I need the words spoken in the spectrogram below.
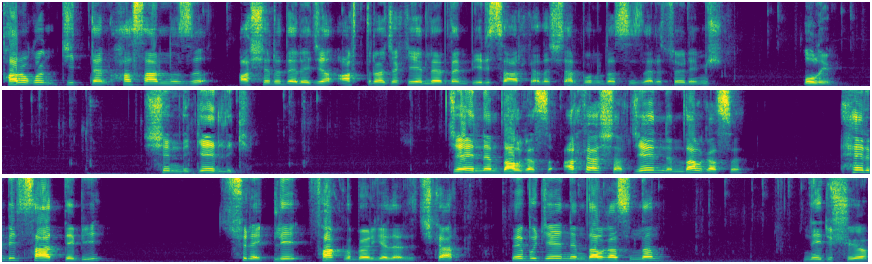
Paragon cidden hasarınızı aşırı derece arttıracak yerlerden birisi arkadaşlar. Bunu da sizlere söylemiş olayım. Şimdi geldik. Cehennem dalgası. Arkadaşlar cehennem dalgası her bir saatte bir sürekli farklı bölgelerde çıkar. Ve bu cehennem dalgasından ne düşüyor?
